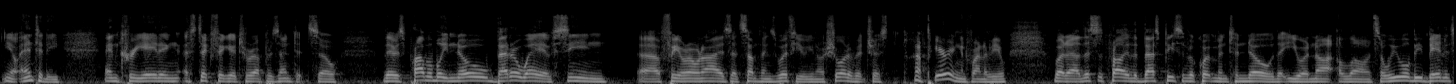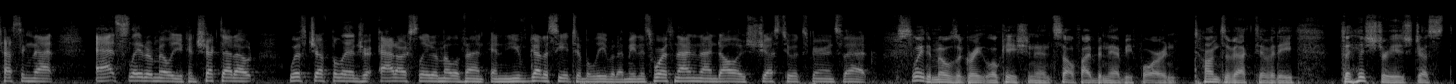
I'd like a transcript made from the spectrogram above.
you know, entity, and creating a stick figure to represent it. So there's probably no better way of seeing uh, for your own eyes that something's with you, you know, short of it just appearing in front of you. But uh, this is probably the best piece of equipment to know that you are not alone. So we will be beta testing that at Slater Mill. You can check that out with Jeff Belanger at our Slater Mill event, and you've got to see it to believe it. I mean, it's worth $99 just to experience that. Slater Mill is a great location in itself. I've been there before, and tons of activity. The history is just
